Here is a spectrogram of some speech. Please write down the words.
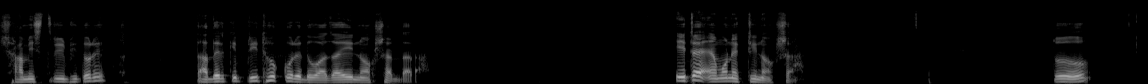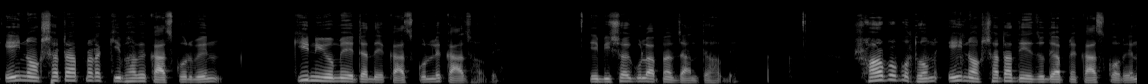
স্বামী স্ত্রীর ভিতরে তাদেরকে পৃথক করে দেওয়া যায় এই নকশার দ্বারা। এটা এমন একটি নকশা। তো এই নকশাটা আপনারা কীভাবে কাজ করবেন? কি নিয়মে এটা দিয়ে কাজ করলে কাজ হবে? এই বিষয়গুলো আপনার জানতে হবে। সর্বপ্রথম এই নকশাটা দিয়ে যদি আপনি কাজ করেন,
